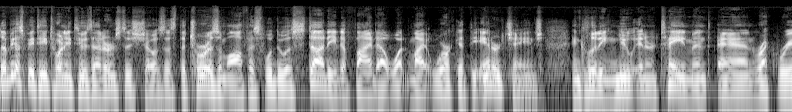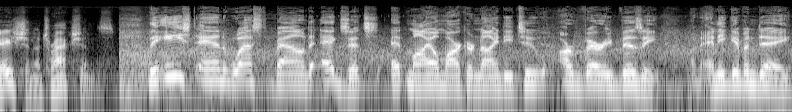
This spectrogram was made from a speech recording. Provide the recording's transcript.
WSBT 22's Ed Ernstis shows us the tourism office will do a study to find out what might work at the interchange, including new entertainment and recreation attractions. The east and westbound exits at mile marker 92 are very busy. On any given day,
